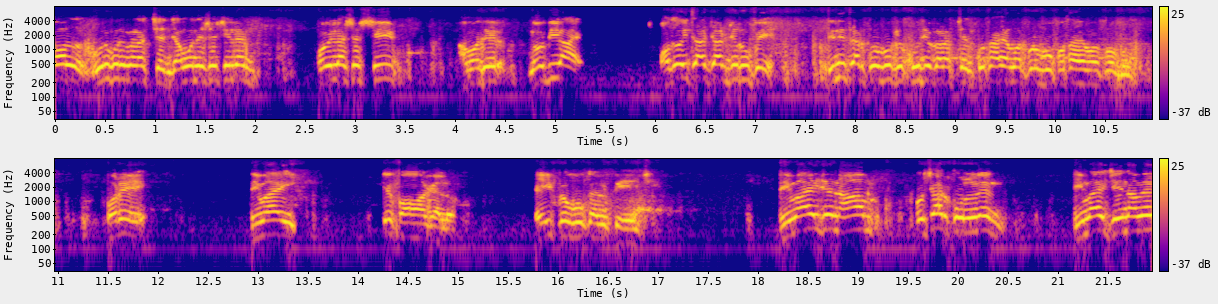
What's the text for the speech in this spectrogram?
দল ঘুরে ঘুরে বেড়াচ্ছেন। যেমন এসেছিলেন কৈলাসের শিব, আমাদের নদিয়ায়। অদ্বৈতাচার্য রূপে তিনি তার প্রভুকে খুঁজে বেড়াচ্ছেন। কোথায় আমার প্রভু? কোথায় আমার প্রভু? পরে কে পাওয়া গেল। এই প্রভুকে আমি পেয়েছি। নিমাই যে নাম প্রচার করলেন নিমাই যে নামে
